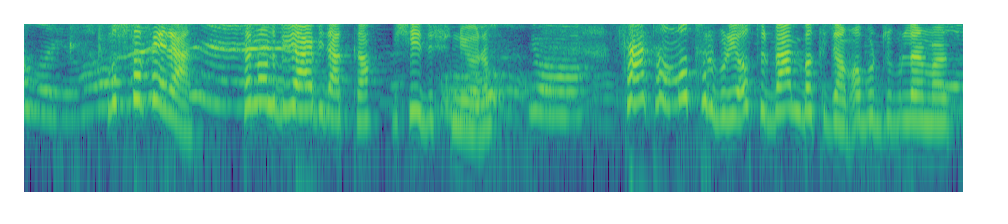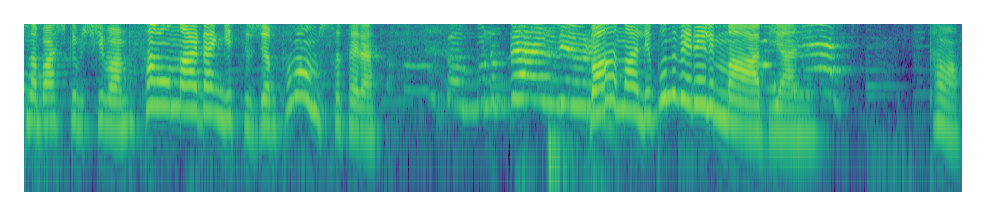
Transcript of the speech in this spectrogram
oluyor. Mustafa Eren sen onu bir ver bir dakika. Bir şey düşünüyorum. Ya. Sen tamam otur buraya otur ben bakacağım. Abur cuburlarım arasında başka bir şey var mı? Sana onlardan getireceğim tamam mı Mustafa Eren? Ben bunu beğenmiyorum. Banu Ali bunu verelim mi abi yani? Tamam.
